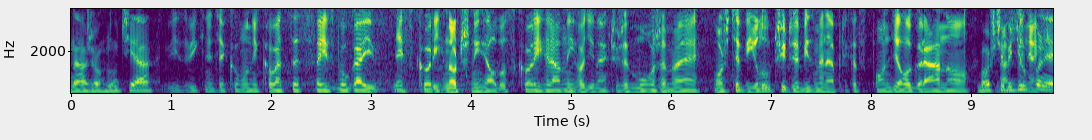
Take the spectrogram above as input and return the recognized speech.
nášho hnutia. Vy zvyknete komunikovať cez Facebook aj v neskorých nočných alebo skorých ranných hodinách, čiže môžeme, môžete vylúčiť, že by sme napríklad v pondelok ráno... Môžete byť úplne,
